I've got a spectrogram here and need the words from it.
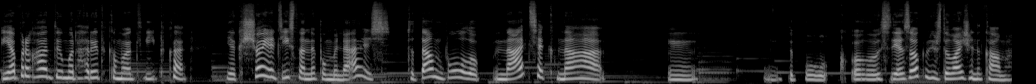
Я пригадую Маргаритка Матвітка. Якщо я дійсно не помиляюсь, то там було натяк на типу зв'язок між двома жінками.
